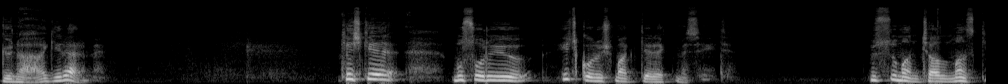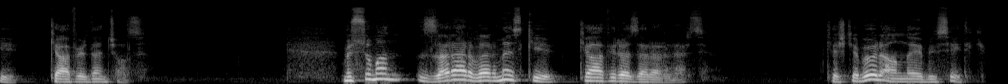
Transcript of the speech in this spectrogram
günaha girer mi? Keşke bu soruyu hiç konuşmak gerekmeseydi. Müslüman çalmaz ki kafirden çalsın. Müslüman zarar vermez ki kafire zarar versin. Keşke böyle anlayabilseydik.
